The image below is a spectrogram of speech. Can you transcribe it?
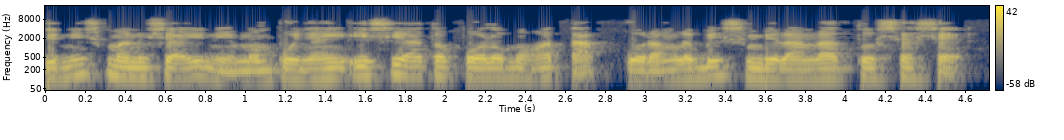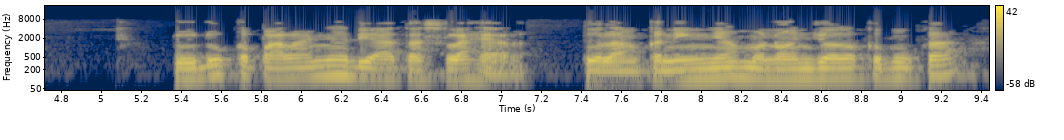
Jenis manusia ini mempunyai isi atau volume otak kurang lebih 900 cc. Duduk kepalanya di atas leher, tulang keningnya menonjol ke muka,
